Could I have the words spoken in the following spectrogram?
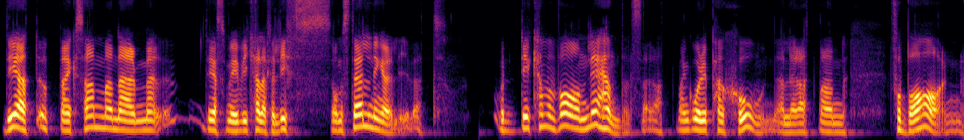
det är att uppmärksamma när det som vi kallar för livsomställningar i livet. Och det kan vara vanliga händelser, att man går i pension eller att man får barn.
